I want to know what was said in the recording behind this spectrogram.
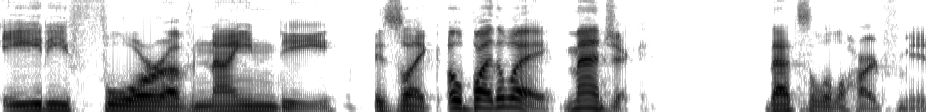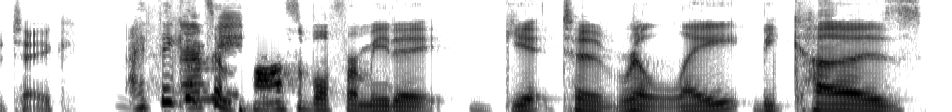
eighty-four of ninety is like, oh, by the way, magic. That's a little hard for me to take. I think I it's mean- impossible for me to get to relate because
